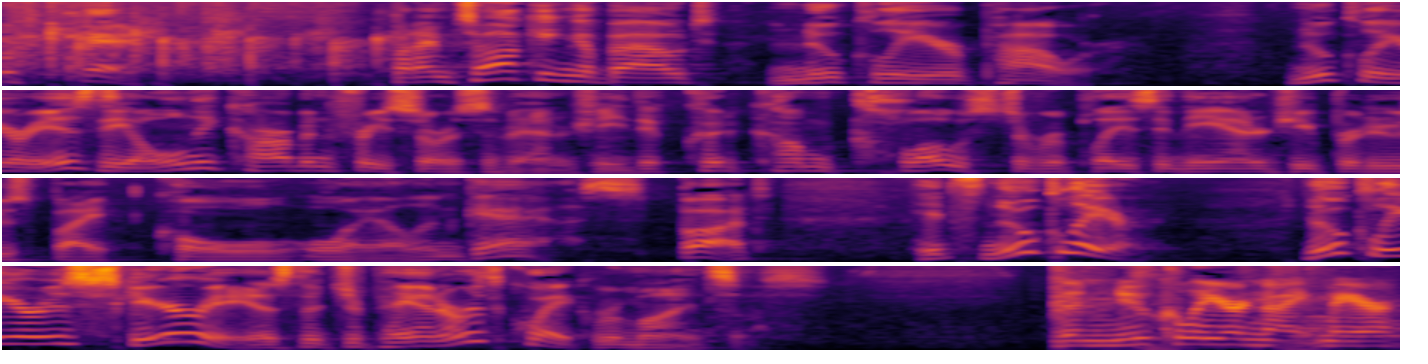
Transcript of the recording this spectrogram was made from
Okay. But I'm talking about nuclear power. Nuclear is the only carbon free source of energy that could come close to replacing the energy produced by coal, oil, and gas. But it's nuclear. Nuclear is scary, as the Japan earthquake reminds us. The nuclear nightmare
